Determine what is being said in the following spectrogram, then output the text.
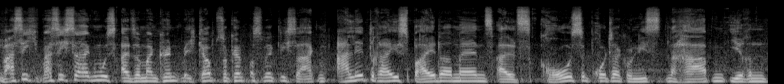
Was ich, was ich sagen muss, also man könnte, ich glaube, so könnte man es wirklich sagen, alle drei Spider-Mans als große Protagonisten haben ihren,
